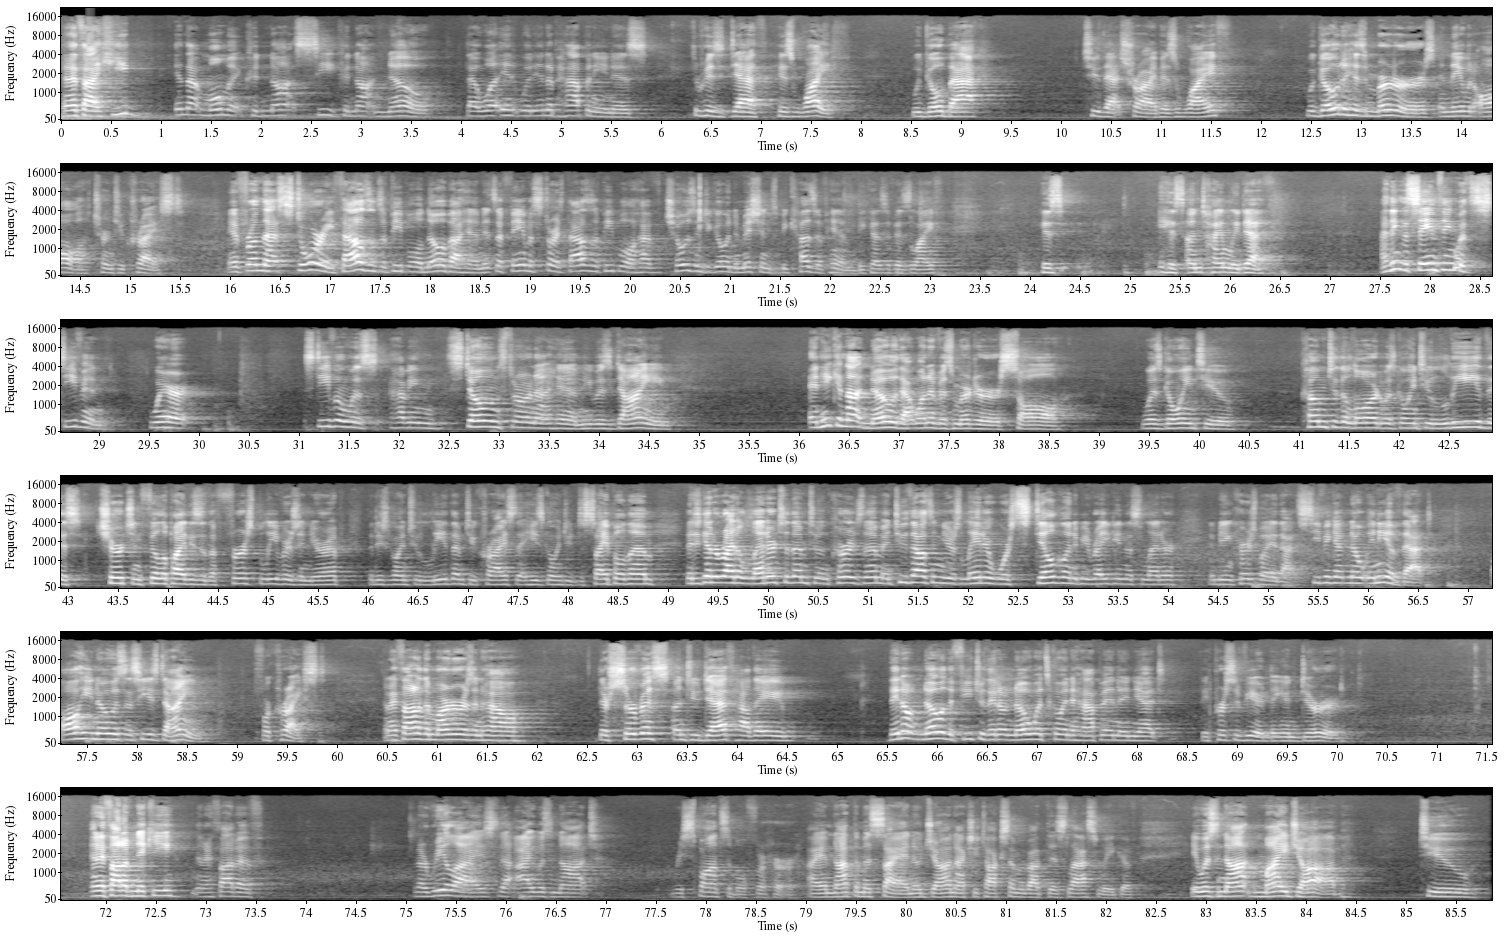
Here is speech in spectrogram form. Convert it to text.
And I thought he, in that moment, could not see, could not know that what would end up happening is through his death, his wife would go back to that tribe. His wife would go to his murderers, and they would all turn to Christ. And from that story, thousands of people know about him. It's a famous story. Thousands of people have chosen to go into missions because of him, because of his life, his, his untimely death. I think the same thing with Stephen, where Stephen was having stones thrown at him, he was dying. And he could not know that one of his murderers, Saul, was going to come to the Lord, was going to lead this church in Philippi. These are the first believers in Europe, that he's going to lead them to Christ, that he's going to disciple them, that he's going to write a letter to them to encourage them. And 2,000 years later, we're still going to be reading this letter and be encouraged by that. Stephen can't know any of that. All he knows is he's dying for Christ. And I thought of the martyrs and how their service unto death, how they they don't know the future, they don't know what's going to happen, and yet they persevered, they endured. And I thought of Nikki, and I thought of, and I realized that I was not responsible for her. I am not the Messiah. I know John actually talked some about this last week. Of it was not my job to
